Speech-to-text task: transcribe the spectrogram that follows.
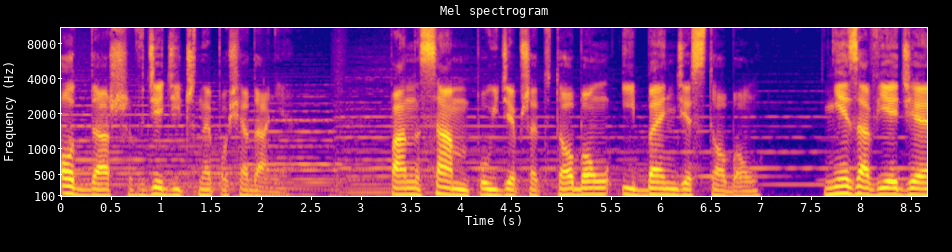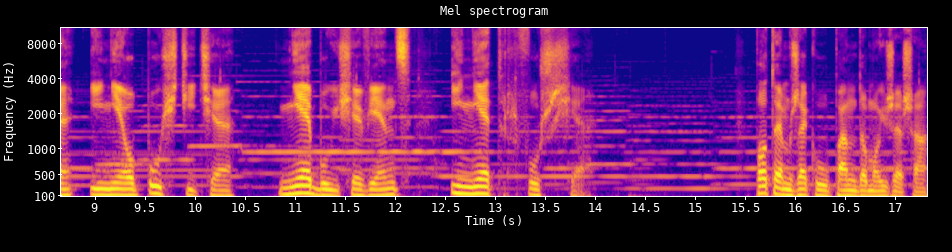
oddasz w dziedziczne posiadanie. Pan sam pójdzie przed tobą i będzie z tobą. Nie zawiedzie i nie opuści cię. Nie bój się więc i nie trwóż się. Potem rzekł Pan do Mojżesza:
